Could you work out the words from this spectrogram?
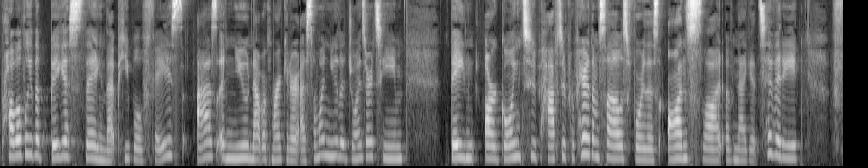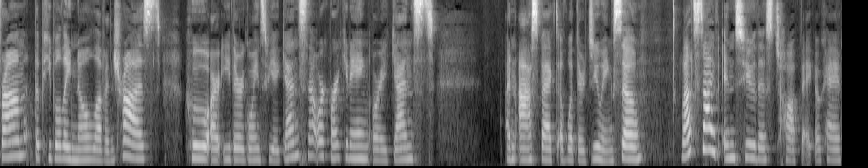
probably the biggest thing that people face as a new network marketer, as someone new that joins our team they are going to have to prepare themselves for this onslaught of negativity from the people they know, love, and trust who are either going to be against network marketing or against an aspect of what they're doing. So let's dive into this topic, okay?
